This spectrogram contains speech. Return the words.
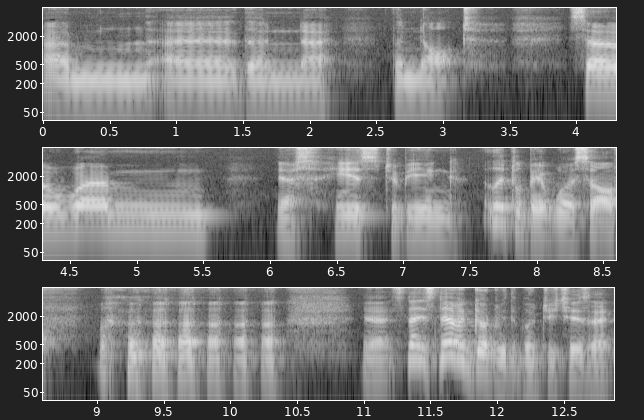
um, than than not. So um, yes, here's to being a little bit worse off yeah, it's, it's never good with the budget, is it?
